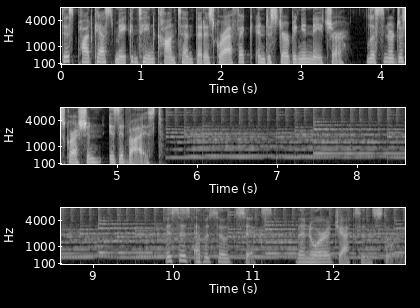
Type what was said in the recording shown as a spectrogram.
This podcast may contain content that is graphic and disturbing in nature. Listener discretion is advised. This is episode six The Nora Jackson Story.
